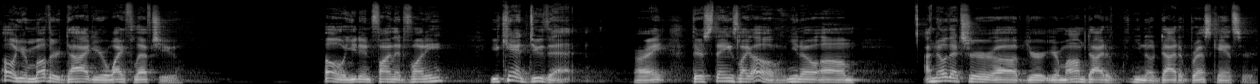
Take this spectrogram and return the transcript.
oh, your mother died, your wife left you. Oh, you didn't find that funny? You can't do that. All right. There's things like, oh, you know, um, I know that your uh, your your mom died of you know died of breast cancer.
